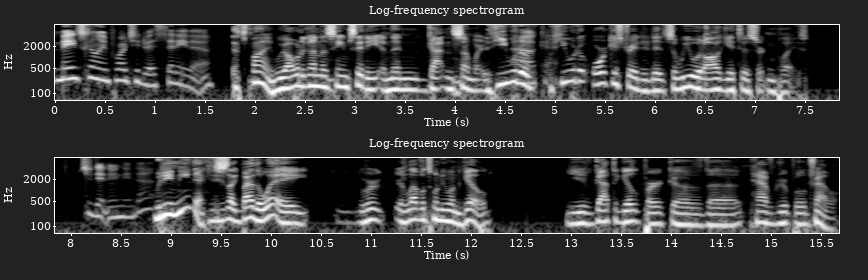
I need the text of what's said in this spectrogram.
Mage can only port you to a city, though. That's fine. We all would have gone to the same city and then gotten somewhere. He would have Oh, okay. he would have orchestrated it so we would all get to a certain place. But you didn't even need that. We didn't need that because he's like, by the way, we're a level twenty one guild. You've got the guild perk of the have group will travel.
